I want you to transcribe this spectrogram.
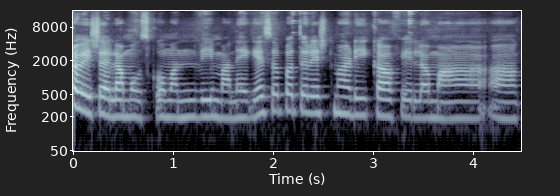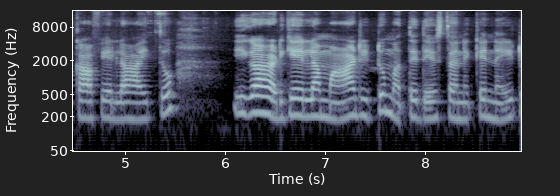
ಪ್ರವೇಶ ಎಲ್ಲ ಮುಗಿಸ್ಕೊಂಬಂದ್ವಿ ಮನೆಗೆ. ಸ್ವಲ್ಪ ಹೊತ್ತು ರೆಸ್ಟ್ ಮಾಡಿ ಕಾಫಿ ಎಲ್ಲ ಮಾ ಕಾಫಿ ಎಲ್ಲ ಆಯಿತು. ಈಗ ಅಡುಗೆ ಎಲ್ಲ ಮಾಡಿಟ್ಟು ಮತ್ತೆ ದೇವಸ್ಥಾನಕ್ಕೆ ನೈಟ್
